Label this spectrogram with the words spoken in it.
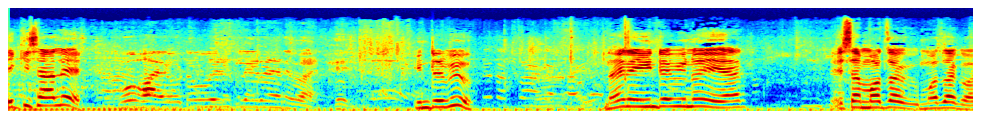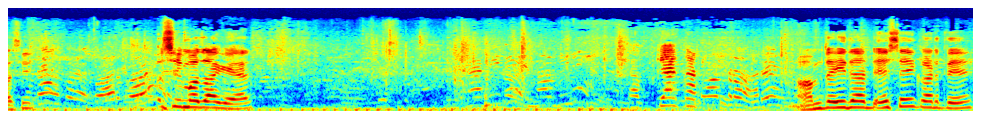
एक ही साल है? वो भाई ऑटोमोबाइल ले रहे हैं भाई। इंटरव्यू नहीं नहीं इंटरव्यू नहीं है यार। ऐसा मज़ाक मज़ाक हँसी। उसी मज़ाक है यार। अब क्या करते हम तो इधर ऐसे ही करते हैं।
